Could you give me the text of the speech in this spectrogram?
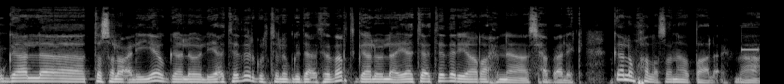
وقال آه، اتصلوا علي وقالوا لي اعتذر. قلت لهم قد اعتذرت. قالوا لا يا تعتذر يا راح نسحب عليك. قال لهم خلاص أنا طالع ما,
